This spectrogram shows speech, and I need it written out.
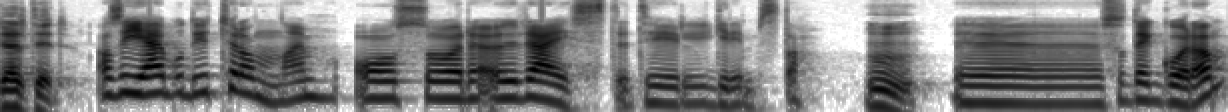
deltid. Altså, jeg bodde i Trondheim, og så reiste til Grimstad. Mm. Uh, så det går an.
